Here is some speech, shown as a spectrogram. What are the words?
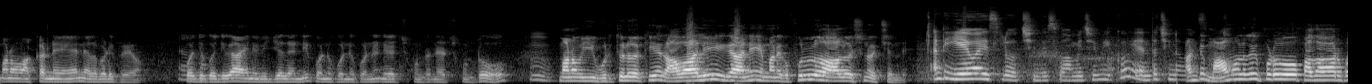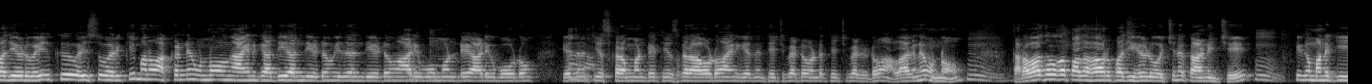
మనం అక్కడనే నిలబడిపోయాం కొద్ది కొద్దిగా ఆయన విద్యలన్నీ కొన్ని కొన్ని కొన్ని నేర్చుకుంటూ నేర్చుకుంటూ. మనం ఈ వృత్తిలోకి రావాలి కానీ మనకు ఫుల్ ఆలోచన వచ్చింది అంటే ఏ వయసులో వచ్చింది స్వామీజీ మీకు ఎంత చిన్న వయసు? అంటే మామూలుగా ఇప్పుడు పదహారు పదిహేడు వయసుకి వయసు వరకు మనం అక్కడనే ఉన్నాం ఆయనకి అది అందియడం ఇది అందియడం ఆడికి పోమంటే ఆడికి పోవడం ఏదైనా తీసుకురమ్మంటే తీసుకురావడం ఆయనకి ఏదైనా తెచ్చిపెట్టమంటే తెచ్చిపెట్టడం అలాగనే ఉన్నాం. తర్వాత ఒక పదహారు పదిహేడు వచ్చిన కాడి నుంచి హ్మ్. ఇక మనకి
